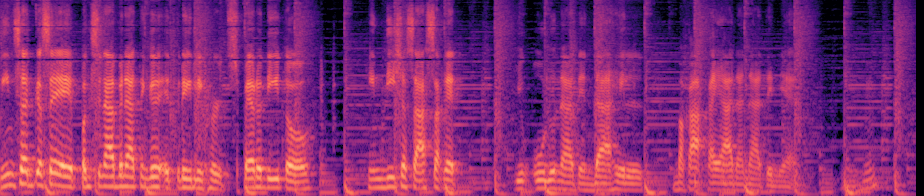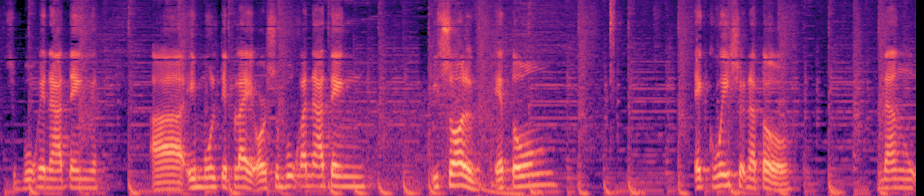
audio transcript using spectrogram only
Minsan kasi, pag sinabi natin ganun, it really hurts. Pero dito, hindi siya sasakit yung ulo natin dahil makakayanan natin yan. Mm-hmm. Subukin nating uh, i-multiply or subukan nating i-solve itong equation na to nang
